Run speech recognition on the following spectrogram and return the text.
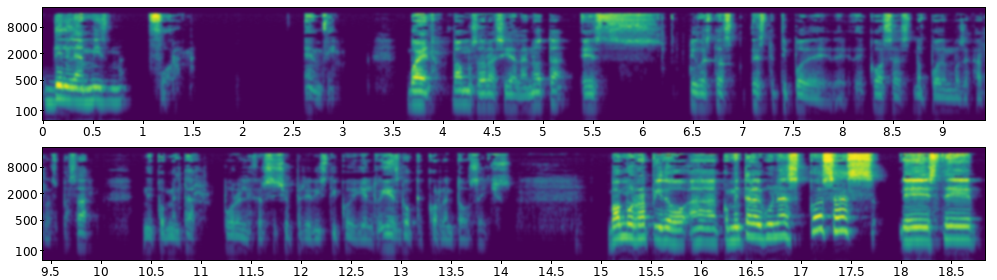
de la misma forma. En fin. Bueno, vamos ahora sí a la nota. Es Digo, este tipo de, cosas no podemos dejarlas pasar ni comentar por el ejercicio periodístico y el riesgo que corren todos ellos. Vamos rápido a comentar algunas cosas. Este,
